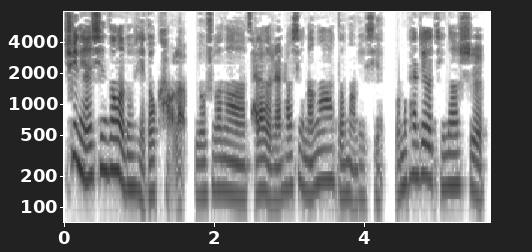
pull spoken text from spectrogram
去年新增的东西也都考了，比如说呢材料的燃烧性能啊等等这些。我们看这个题呢是。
